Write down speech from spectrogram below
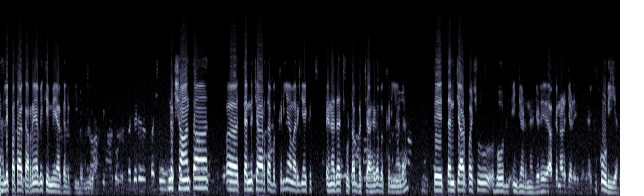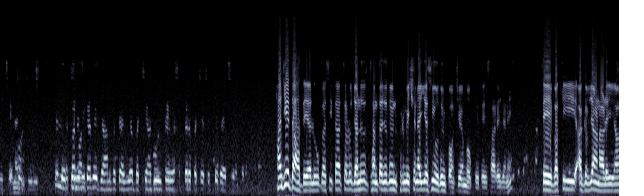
ਹਲੇ ਪਤਾ ਕਰ ਰਹੇ ਆ ਵੀ ਕਿਵੇਂ ਅੱਗ ਲੱਗੀ ਹੋਈ ਹੈ। ਨੁਕਸਾਨ ਤਾਂ ਤਿੰਨ ਚਾਰ ਤਾਂ ਬੱਕਰੀਆਂ ਮਰ ਗਈਆਂ ਇੱਕ ਇਹਨਾਂ ਦਾ ਛੋਟਾ ਬੱਚਾ ਹੈਗਾ ਬੱਕਰੀਆਂ ਦਾ ਤੇ ਤਿੰਨ ਚਾਰ ਪਸ਼ੂ ਹੋਰ ਇੰਜਰਡ ਨੇ ਜਿਹੜੇ ਅੱਗ ਨਾਲ ਜੜੇ ਹੋਏ ਆ ਇੱਕ ਘੋੜੀ ਆ ਵਿੱਚ ਇਹਨਾਂ ਦੀ। ਤੇ ਲੋਕਾਂ ਨੇ ਵੀ ਕਹਿੰਦੇ ਜਾਨ ਬਚਾਈ ਹੈ ਬੱਚਿਆਂ ਦੀ ਤੇ ਅੰਦਰ ਬੱਚੇ ਸੁੱਤੇ ਪਏ ਸੀ ਅੰਦਰ। ਹਾਂਜੀ ਇਹ ਦੱਸਦੇ ਆ ਲੋਕ ਅਸੀਂ ਤਾਂ ਚਲੋ ਜਨ ਸਾਨੂੰ ਤਾਂ ਜਦੋਂ ਇਨਫੋਰਮੇਸ਼ਨ ਆਈ ਅਸੀਂ ਉਦੋਂ ਹੀ ਪਹੁੰਚੇ ਮੌਕੇ ਤੇ ਸਾਰੇ ਜਣੇ। ਤੇ ਬਾਕੀ ਅੱਗ ਬੁਝਾਉਣ ਵਾਲੇ ਆ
